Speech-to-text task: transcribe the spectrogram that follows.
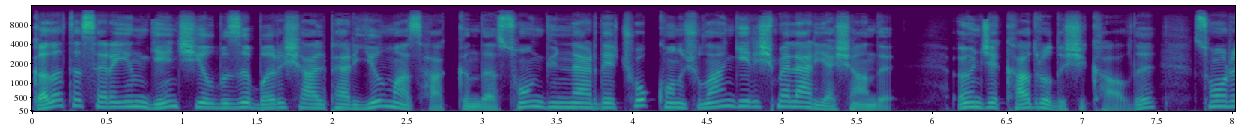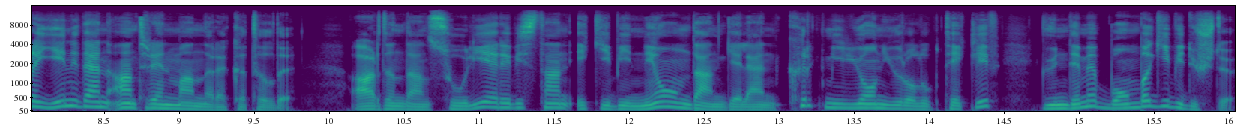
Galatasaray'ın genç yıldızı Barış Alper Yılmaz hakkında son günlerde çok konuşulan gelişmeler yaşandı. Önce kadro dışı kaldı, sonra yeniden antrenmanlara katıldı. Ardından Suudi Arabistan ekibi Neom'dan gelen 40 milyon euroluk teklif gündeme bomba gibi düştü.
